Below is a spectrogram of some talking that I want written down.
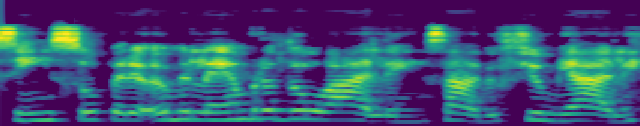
Sim, super. Eu me lembro do Alien, sabe? O filme Alien.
